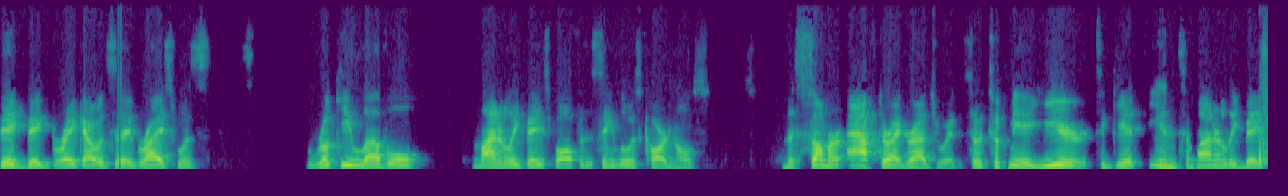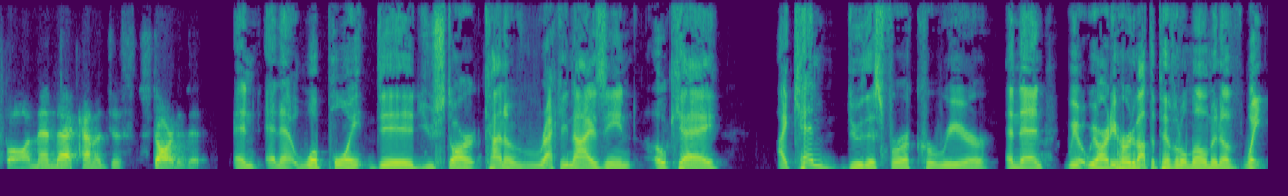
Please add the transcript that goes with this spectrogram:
big, big break, I would say, Bryce, was rookie level minor league baseball for the St. Louis Cardinals the summer after I graduated. So it took me a year to get Mm. into minor league baseball. And then that kind of just started it. And and at what point did you start kind of recognizing, okay, I can do this for a career? And then we we already heard about the pivotal moment of wait,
